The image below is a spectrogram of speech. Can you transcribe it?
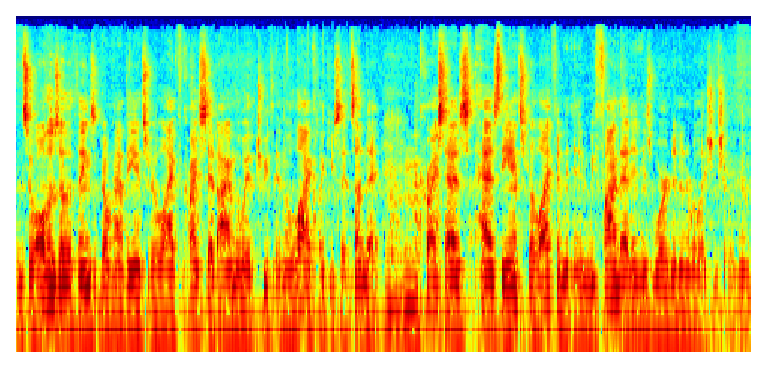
And so all those other things that don't have the answer to life, Christ said, I am the way, the truth, and the life, like you said Sunday. Mhm. Christ has has the answer to life, and, and we find that in His Word and in a relationship with Him.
